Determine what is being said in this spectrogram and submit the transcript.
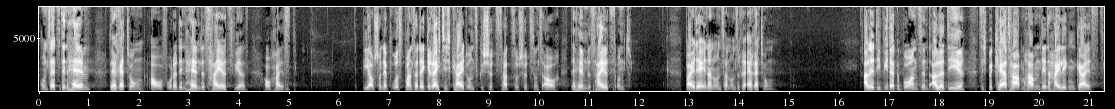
Und setzt den Helm der Rettung auf oder den Helm des Heils, wie er auch heißt. Wie auch schon der Brustpanzer der Gerechtigkeit uns geschützt hat, so schützt uns auch der Helm des Heils. Und beide erinnern uns an unsere Errettung alle, die wiedergeboren sind, alle, die sich bekehrt haben, haben den Heiligen Geist.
